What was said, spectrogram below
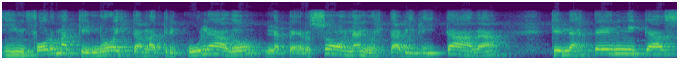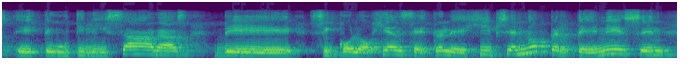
informa que no está matriculado la persona, no está habilitada, que las técnicas este, utilizadas de psicología ancestral egipcia no pertenecen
